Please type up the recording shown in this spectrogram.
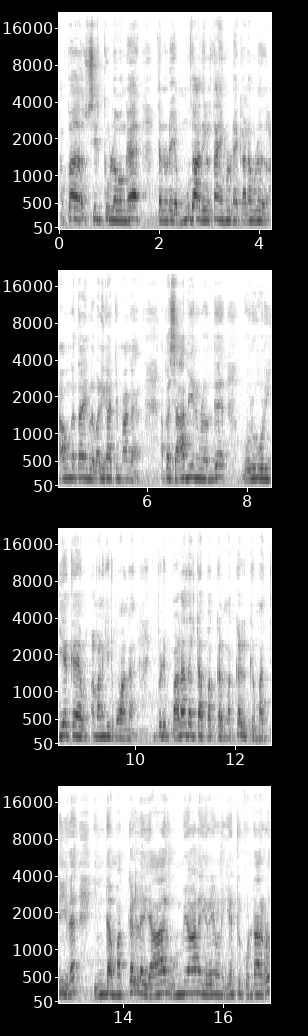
அப்போ சிற்கு உள்ளவங்க தன்னுடைய மூதாதைகள் தான் எங்களுடைய கடவுள். அவங்க தான் எங்களை வழிகாட்டிம்பாங்க. அப்போ சாபியன்கள் வந்து ஒரு ஒரு இயற்கை வணங்கிட்டு போவாங்க. இப்படி பலதட்ட மக்கள் மக்களுக்கு மத்தியில் இந்த மக்களில் யார் உண்மையான இறைவனை ஏற்றுக்கொண்டார்களோ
